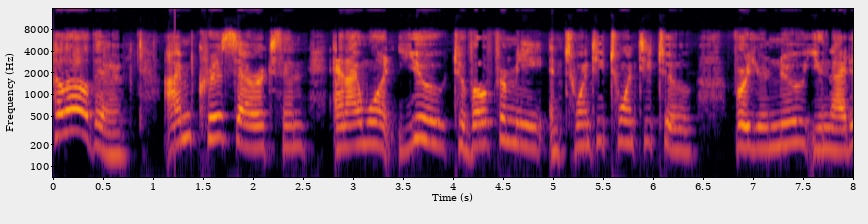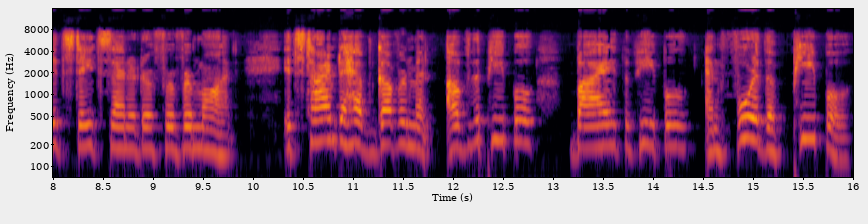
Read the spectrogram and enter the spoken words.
Hello there. I'm Cris Ericson, and I want you to vote for me in 2022 for your new United States Senator for Vermont. It's time to have government of the people, by the people, and for the people,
